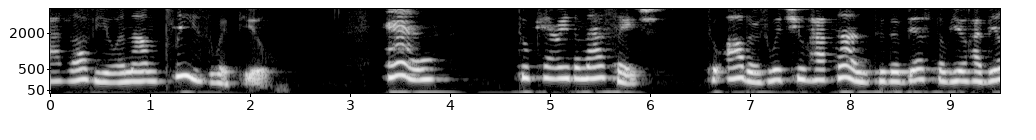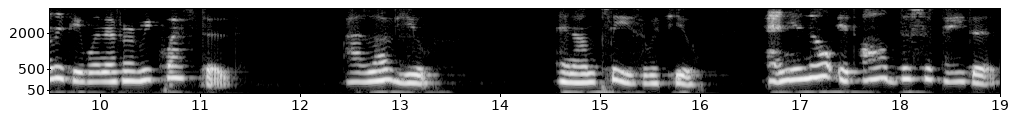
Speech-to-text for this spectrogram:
I love you and I'm pleased with you. And to carry the message to others, which you have done to the best of your ability whenever requested. I love you and I'm pleased with you. And you know, it all dissipated.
